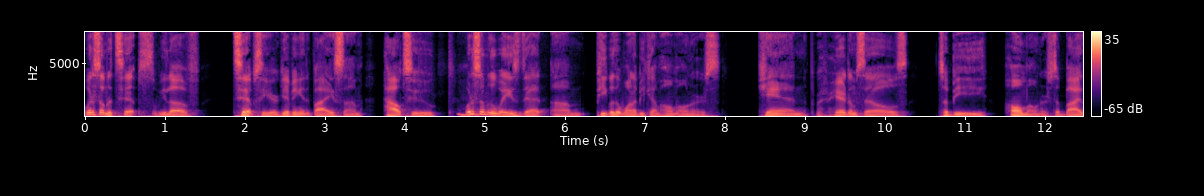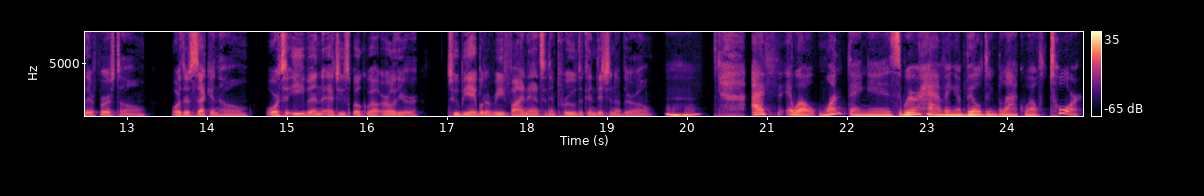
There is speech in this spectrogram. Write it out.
What are some of the tips? We love tips here, giving advice, um, how to. Mm-hmm. What are mm-hmm. some of the ways that um, people that want to become homeowners can prepare themselves to be homeowners to buy their first home or their second home, or to even, as you spoke about earlier, to be able to refinance and improve the condition of their home? Mm-hmm. I well, one thing is we're having a Building Black Wealth tour,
